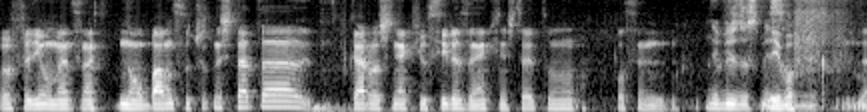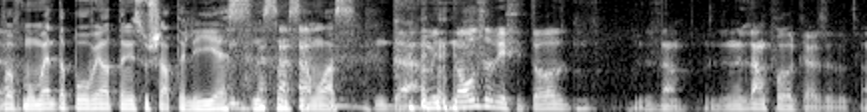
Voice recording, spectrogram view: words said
В един момент знах, че много бавно се случват нещата, вкарваш някакви усилия за някакви неща, ето после... Не виждаш смисъл. И в, Да. в момента половината ни слушатели. Yes, не съм само аз. Да, ами много зависи. То... Не знам. Не знам какво да кажа за това.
